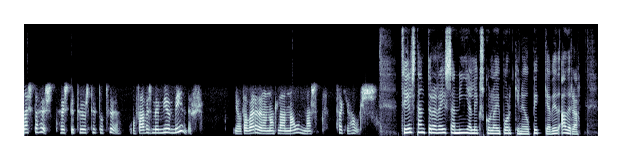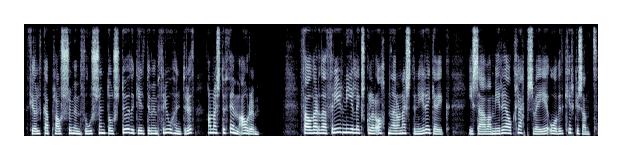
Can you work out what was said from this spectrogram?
næsta höst, höstu 2022 og það finnst mér mjög miður. Já, þá verður það náttúrulega nánast tvekju háls. Tilstendur að reysa nýja leikskóla í borginni og byggja við aðra, fjölga plásum um þúsund og stöðugildum um 300 á næstu fimm árum. Þá verða þrýr nýja leikskólar opnaðar á næstunni í Reykjavík, í Savamíri á Kleppsvegi og við Kirkjusand.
